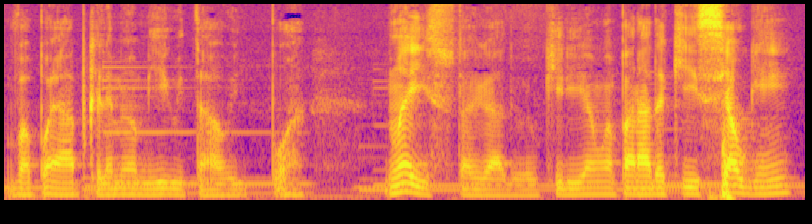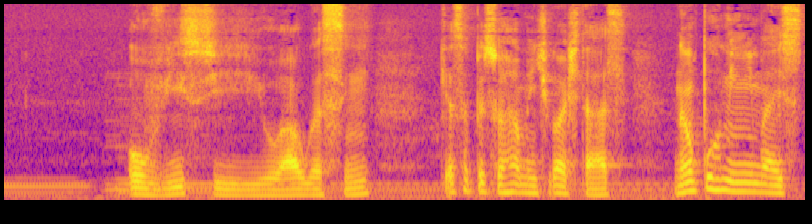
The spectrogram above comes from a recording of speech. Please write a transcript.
vou apoiar porque ele é meu amigo e tal. E, porra, não é isso, tá ligado? Eu queria uma parada que se alguém ouvisse ou algo assim, que essa pessoa realmente gostasse. Não por mim, mas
